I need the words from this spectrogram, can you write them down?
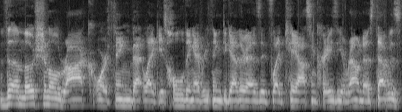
the emotional rock or thing that like is holding everything together as it's like chaos and crazy around us. That was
